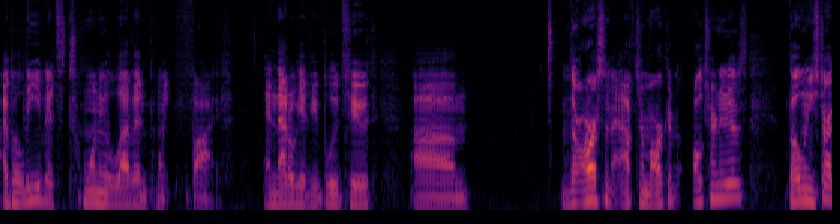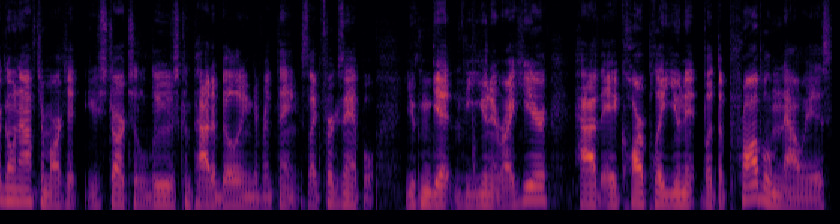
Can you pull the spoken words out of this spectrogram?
I believe it's 2011.5, and that'll give you Bluetooth. Um, there are some aftermarket alternatives, but when you start going aftermarket, you start to lose compatibility in different things. Like, for example, you can get the unit right here, have a CarPlay unit, but the problem now is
